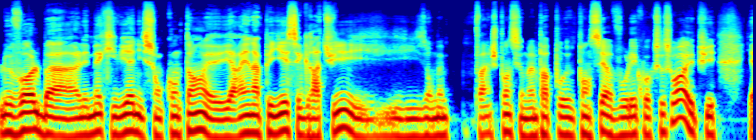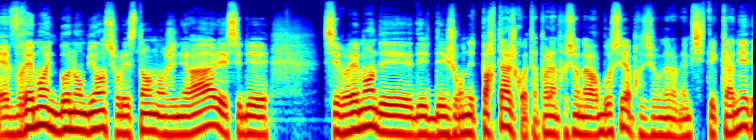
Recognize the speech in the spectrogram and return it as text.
Le vol ben les mecs ils viennent ils sont contents et il y a rien à payer c'est gratuit. Ils, ont même enfin je pense qu'ils ont même pas pensé à voler quoi que ce soit. Et puis il y a vraiment une bonne ambiance sur les stands en général et c'est des c'est vraiment des, des, journées de partage quoi. T'as pas l'impression d'avoir bossé. Après même si t'es cané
